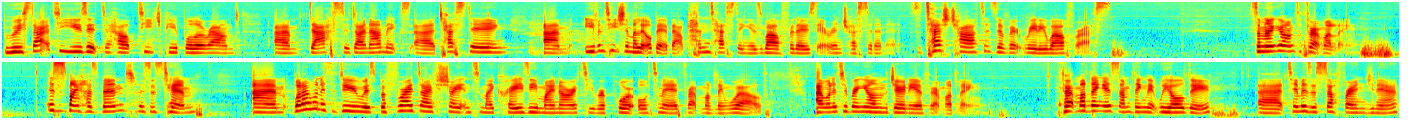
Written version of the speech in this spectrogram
but we started to use it to help teach people around um, DAST, so dynamics uh, testing, um, even teach them a little bit about pen testing as well for those that are interested in it. So test charters have it really well for us. So I'm going to go on to threat modeling. This is my husband. This is Tim. Um, what I wanted to do was, before I dive straight into my crazy Minority Report automated threat modeling world, I wanted to bring you on the journey of threat modeling. Threat modeling is something that we all do. Uh, Tim is a software engineer.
